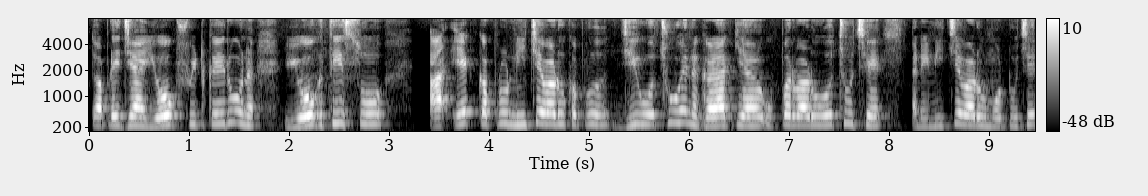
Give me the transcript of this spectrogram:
તો આપણે જ્યાં યોગ ફિટ કર્યું ને, યોગથી શું આ એક કપડું નીચેવાળું કપડું જીવ ઓછું હોય ને, ગળાકીયા ઉપરવાળું ઓછું છે અને નીચેવાળું મોટું છે,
